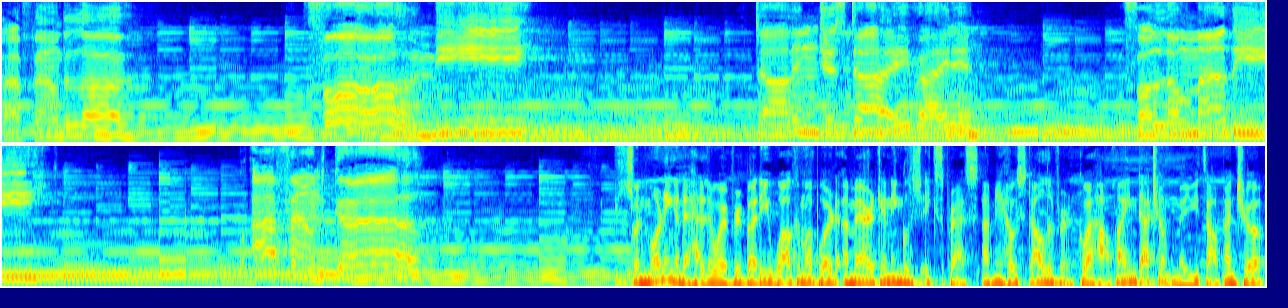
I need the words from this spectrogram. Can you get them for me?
I found a love for me. Darling, just dive right in. Follow my lead. Well, I found a girl. Good morning and hello everybody. Welcome aboard American English Express. I'm your host Oliver. 各位好，欢迎搭乘美语早班车。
